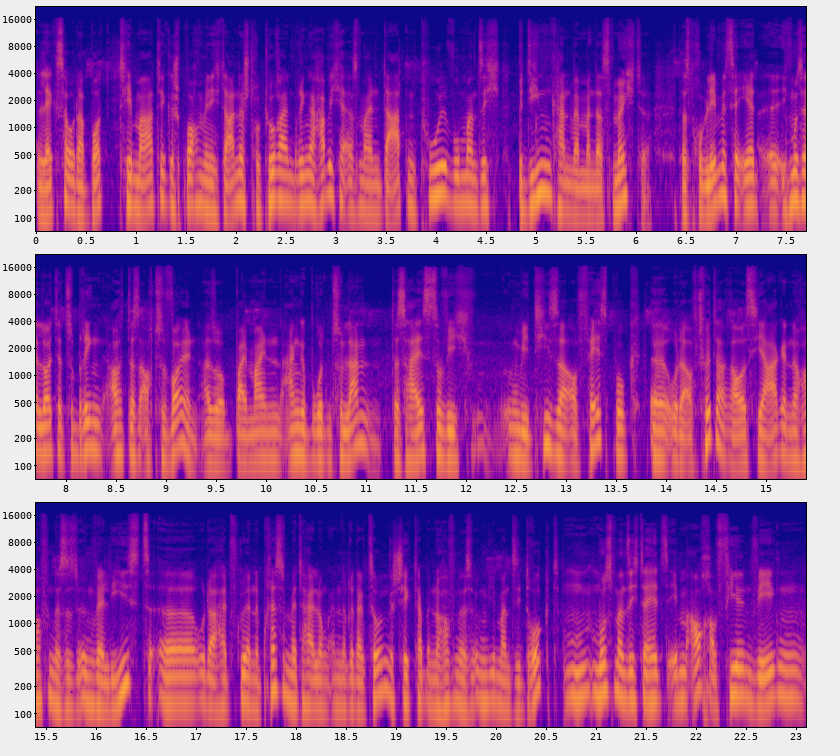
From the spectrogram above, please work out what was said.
Alexa- oder Bot-Thematik gesprochen. Wenn ich da eine Struktur reinbringe, habe ich ja erstmal einen Datenpool, wo man sich bedienen kann, wenn man das möchte. Das Problem ist ja eher, äh, ich muss ja Leute dazu bringen, das auch zu wollen, also bei meinen Angeboten zu landen. Das heißt, so wie ich irgendwie Teaser auf Facebook äh, oder auf Twitter rausjage, in der Hoffnung, dass es irgendwer liest, äh, oder halt früher eine Pressemitteilung an eine Redaktion geschickt habe, in der Hoffnung, dass irgendjemand sie druckt, muss man sich da jetzt eben auch auf vielen Wegen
